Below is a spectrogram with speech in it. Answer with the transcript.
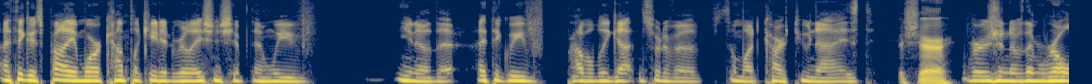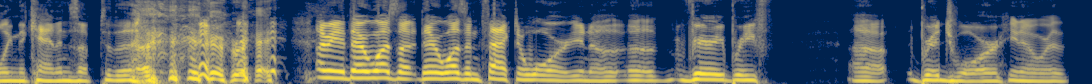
I think it's probably a more complicated relationship than we've, you know, that I think we've probably gotten sort of a somewhat cartoonized sure. version of them rolling the cannons up to the. I mean, there was a there was in fact a war, you know, a very brief uh, bridge war, you know, where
